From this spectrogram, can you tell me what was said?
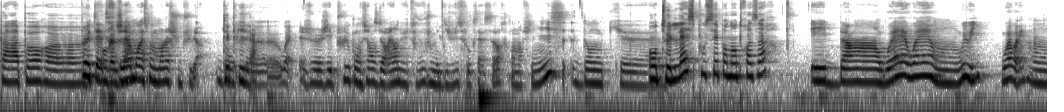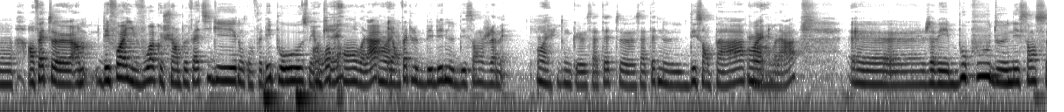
par rapport. Peut-être. Là, moi à ce moment-là, je suis plus là. T'es plus là. ouais, j'ai plus conscience de rien du tout. Je me dis juste faut que ça sorte, qu'on en finisse. Donc. On te laisse pousser pendant trois heures? Et ben ouais, ouais, on... oui, oui. Ouais, ouais. En fait, euh, des fois, il voit que je suis un peu fatiguée, donc on fait des pauses, mais on reprend, voilà. Et en fait, le bébé ne descend jamais. Ouais. Donc euh, sa, tête, euh, sa tête ne descend pas. Voilà. J'avais beaucoup de naissances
